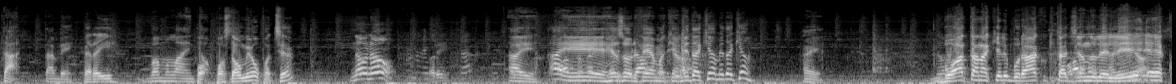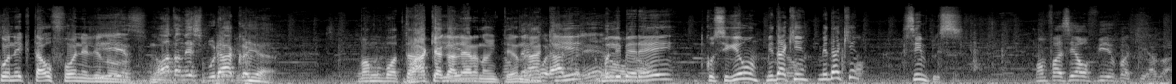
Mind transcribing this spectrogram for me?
Tá, tá bem. Peraí. Vamos lá então. posso dar o meu, pode ser? Não, não. Aí. Bota Aí, resolvemos aqui, ó. Me dá aqui, ó, me dá aqui, ó. Aí. Bota naquele buraco que tá dizendo ali, Lelê, ó. é conectar o fone ali no. Isso. no- Bota nesse buraco aí, ó. Vamos botar. Vá que a aqui. galera não entenda. buraco Aqui, ali? Não, liberei. Conseguiu? Me dá aqui, me dá aqui. Simples. Vamos fazer ao vivo aqui agora.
